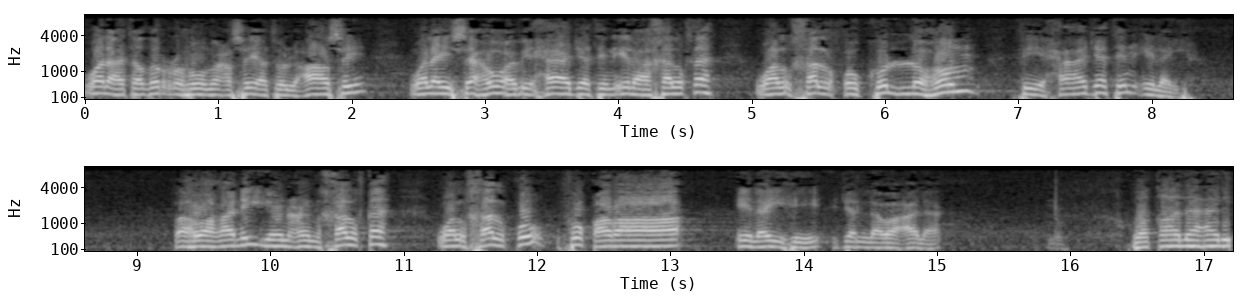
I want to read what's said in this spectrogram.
ولا تضره معصية العاصي وليس هو بحاجة إلى خلقه والخلق كلهم في حاجة إليه. فهو غني عن خلقه والخلق فقراء إليه جل وعلا. وقال علي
